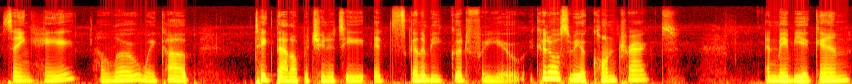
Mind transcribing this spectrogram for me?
saying hey hello wake up take that opportunity it's going to be good for you it could also be a contract and maybe again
